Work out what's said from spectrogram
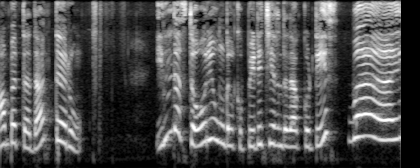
ஆபத்தை தான் தரும். இந்த ஸ்டோரி உங்களுக்கு பிடிச்சிருந்ததா குட்டீஸ்? பாய்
